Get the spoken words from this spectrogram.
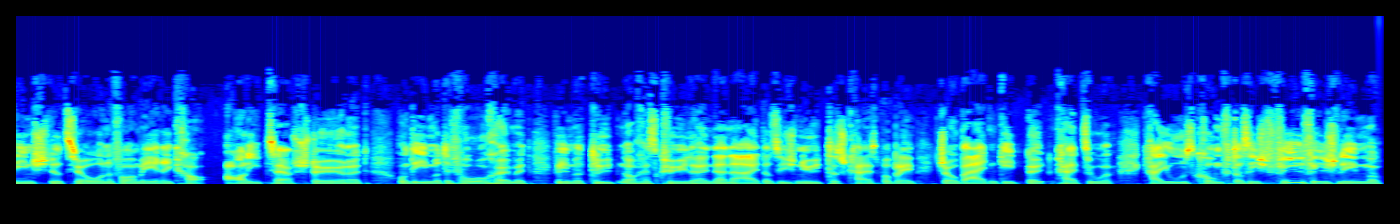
die Institutionen von Amerika alle zerstören und immer davor kommen, weil man die Leute nachher das Gefühl haben, nein, nein, das ist nichts, das ist kein Problem. Joe Biden gibt dort keine, keine Auskunft. Das ist viel, viel schlimmer,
